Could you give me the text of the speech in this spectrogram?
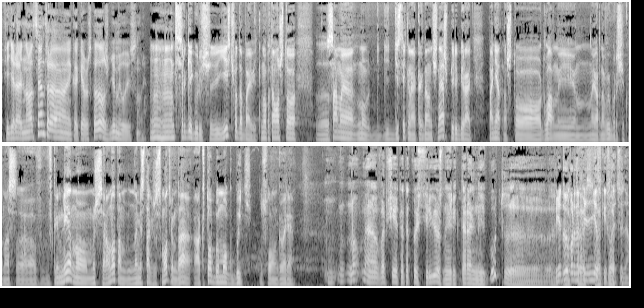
федерального центра, и, как я уже сказал, ждем его весной. Угу. Сергей Гурьевич, есть что добавить? Ну, потому что э, самое, ну, действительно, когда начинаешь перебирать, понятно, что главный, наверное, выборщик у нас э, в Кремле, но мы же все равно там на местах же смотрим, да, а кто бы мог быть, условно говоря? Ну, а, вообще, это такой серьезный электоральный год. Э, Предвыборно-президентский, кстати, да.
